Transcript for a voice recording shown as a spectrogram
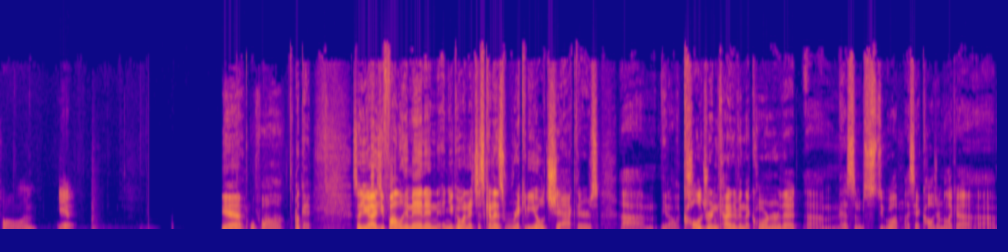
follow him. Yep. Yeah, we'll follow. Okay. So you guys, you follow him in and, and you go in. It's just kind of this rickety old shack. There's, um, you know, a cauldron kind of in the corner that um, has some stew. Well, I say a cauldron, but like a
